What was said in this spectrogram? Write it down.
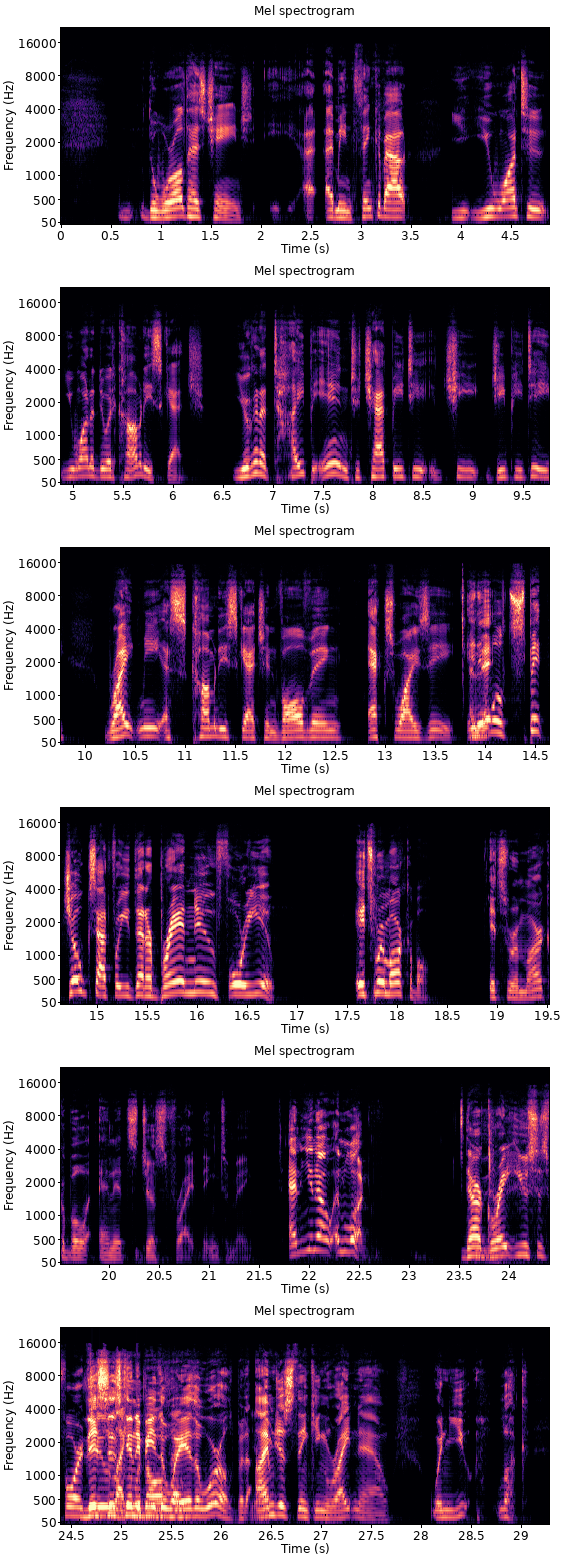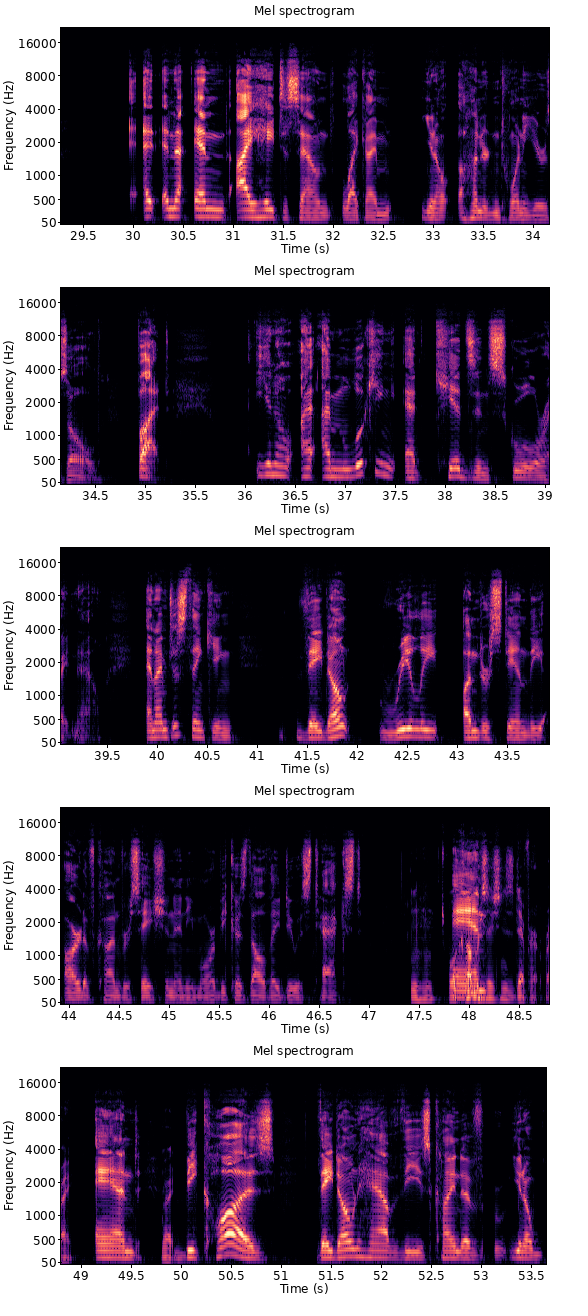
The world has changed. I, I mean, think about you, you want to you want to do a comedy sketch. You're going to type into ChatBT G- GPT, write me a comedy sketch involving X Y Z, and, And it they- will spit jokes out for you that are brand new for you. It's remarkable. it's remarkable and it's just frightening to me. And you know, and look, There are great uses for it. this too, is like going to be all the way of the world. But I'm just thinking right now, when you look, and, and and I hate to sound like I'm you know 120 years old, but you know I, I'm looking at kids in school right now, and I'm just thinking they don't really understand the art of conversation anymore because all they do is text. Mhm. Well, And- conversation is different, right? and Right. because they don't have these kind of you know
